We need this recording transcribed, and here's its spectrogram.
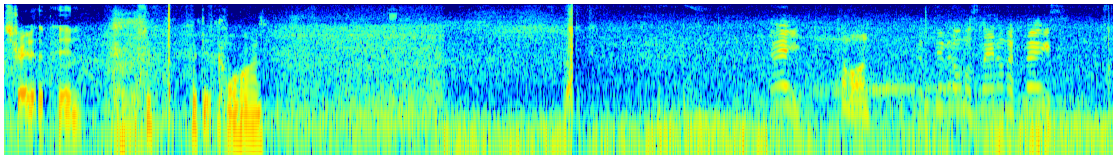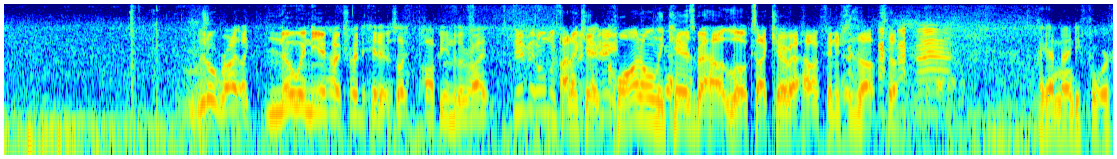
straight at the pin. Look at Kwon. Hey, Come on. the divot almost landed on my face. Little right, like nowhere near how I tried to hit it. It was like popping into the right. Divot almost I don't care. Kwon only cares about how it looks. I care about how it finishes up. So I got 94.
